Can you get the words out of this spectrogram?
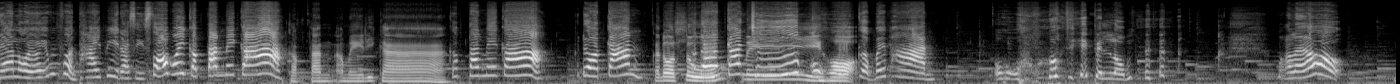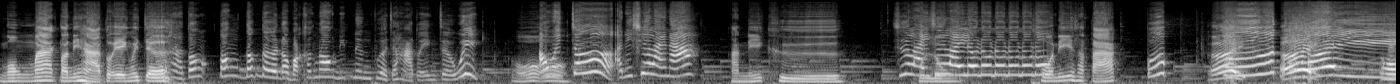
แน่เลยเอ้ยไม่ฝนทายผิดอะสีส้มเฮ้ยกัปตันอเมริกา กับตันอเมริกากัปตันอเมริกา กระโดดกัน กระโดดสูโดงนการนี่ชืบโอ้โหเหาะเกือบไม่ผ่าน โอ้โห ที่เป็นลม มาแล้ว งงมากตอนนี้หาตัวเองไม่เจอ ค่ะต้องต้องต้องเดินออกมาข้างนอกนิดนึงเผื่อจะหาตัวเองเจอวิโอ้เอาเวนเจอร์อันนี้ชื่ออะไรนะ อันนี้คือ ชื่ออะไรคุณลุง ชื่ออะไรเร็วเร็วเร็วเร็วเร็วโทนี่สตาร์กปึ๊บเอ้ย ปึ๊ดเอ้ยเอ้ยโอ้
